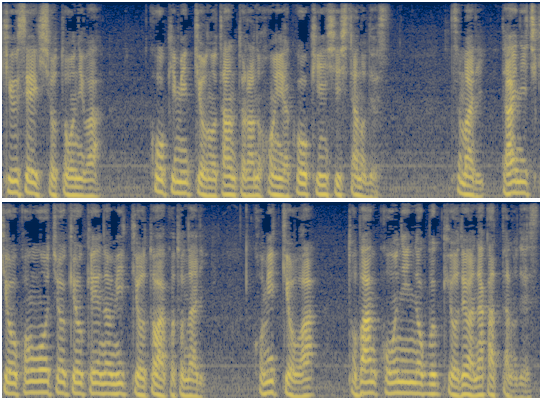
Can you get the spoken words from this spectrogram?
9世紀初頭には後期密教のタントラの翻訳を禁止したのです。つまり、大日教混合調教系の密教とは異なり、古密教はトバン公認の仏教ではなかったのです。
